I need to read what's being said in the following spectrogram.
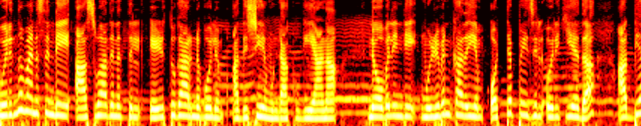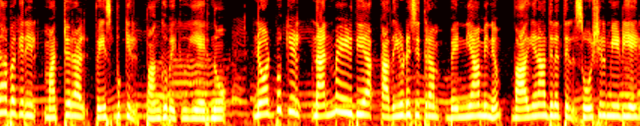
കുരുന്നു മനസ്സിന്റെ ആസ്വാദനത്തിൽ എഴുത്തുകാരന് പോലും അതിശയമുണ്ടാക്കുകയാണ്. നോവലിന്റെ മുഴുവൻ കഥയും ഒറ്റ പേജിൽ ഒരുക്കിയത് അധ്യാപകരിൽ മറ്റൊരാൾ ഫേസ്ബുക്കിൽ പങ്കുവെക്കുകയായിരുന്നു. നോട്ട്ബുക്കിൽ നന്മ എഴുതിയ കഥയുടെ ചിത്രം ബെന്യാമിനും വായനാദിനത്തിൽ സോഷ്യൽ മീഡിയയിൽ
